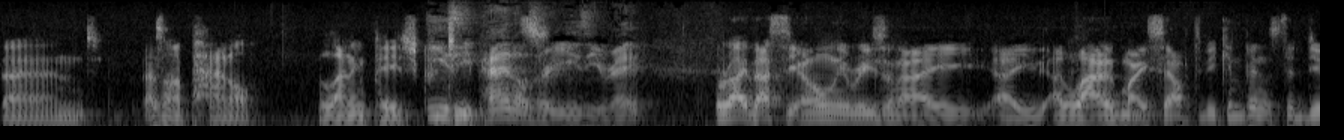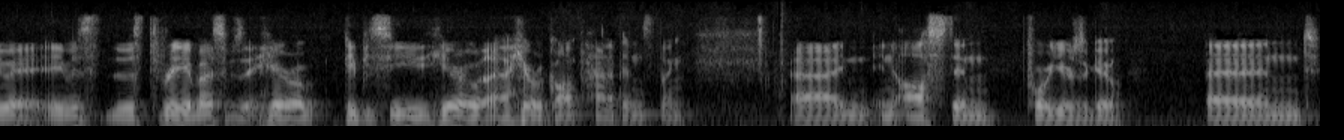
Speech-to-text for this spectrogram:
and I was on a panel, the landing page critique. Easy panels are easy, right? Right, that's the only reason I, I allowed myself to be convinced to do it. It was there was three of us. It was at Hero PPC Hero uh, HeroConf Hanapin's thing uh, in in Austin four years ago, and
